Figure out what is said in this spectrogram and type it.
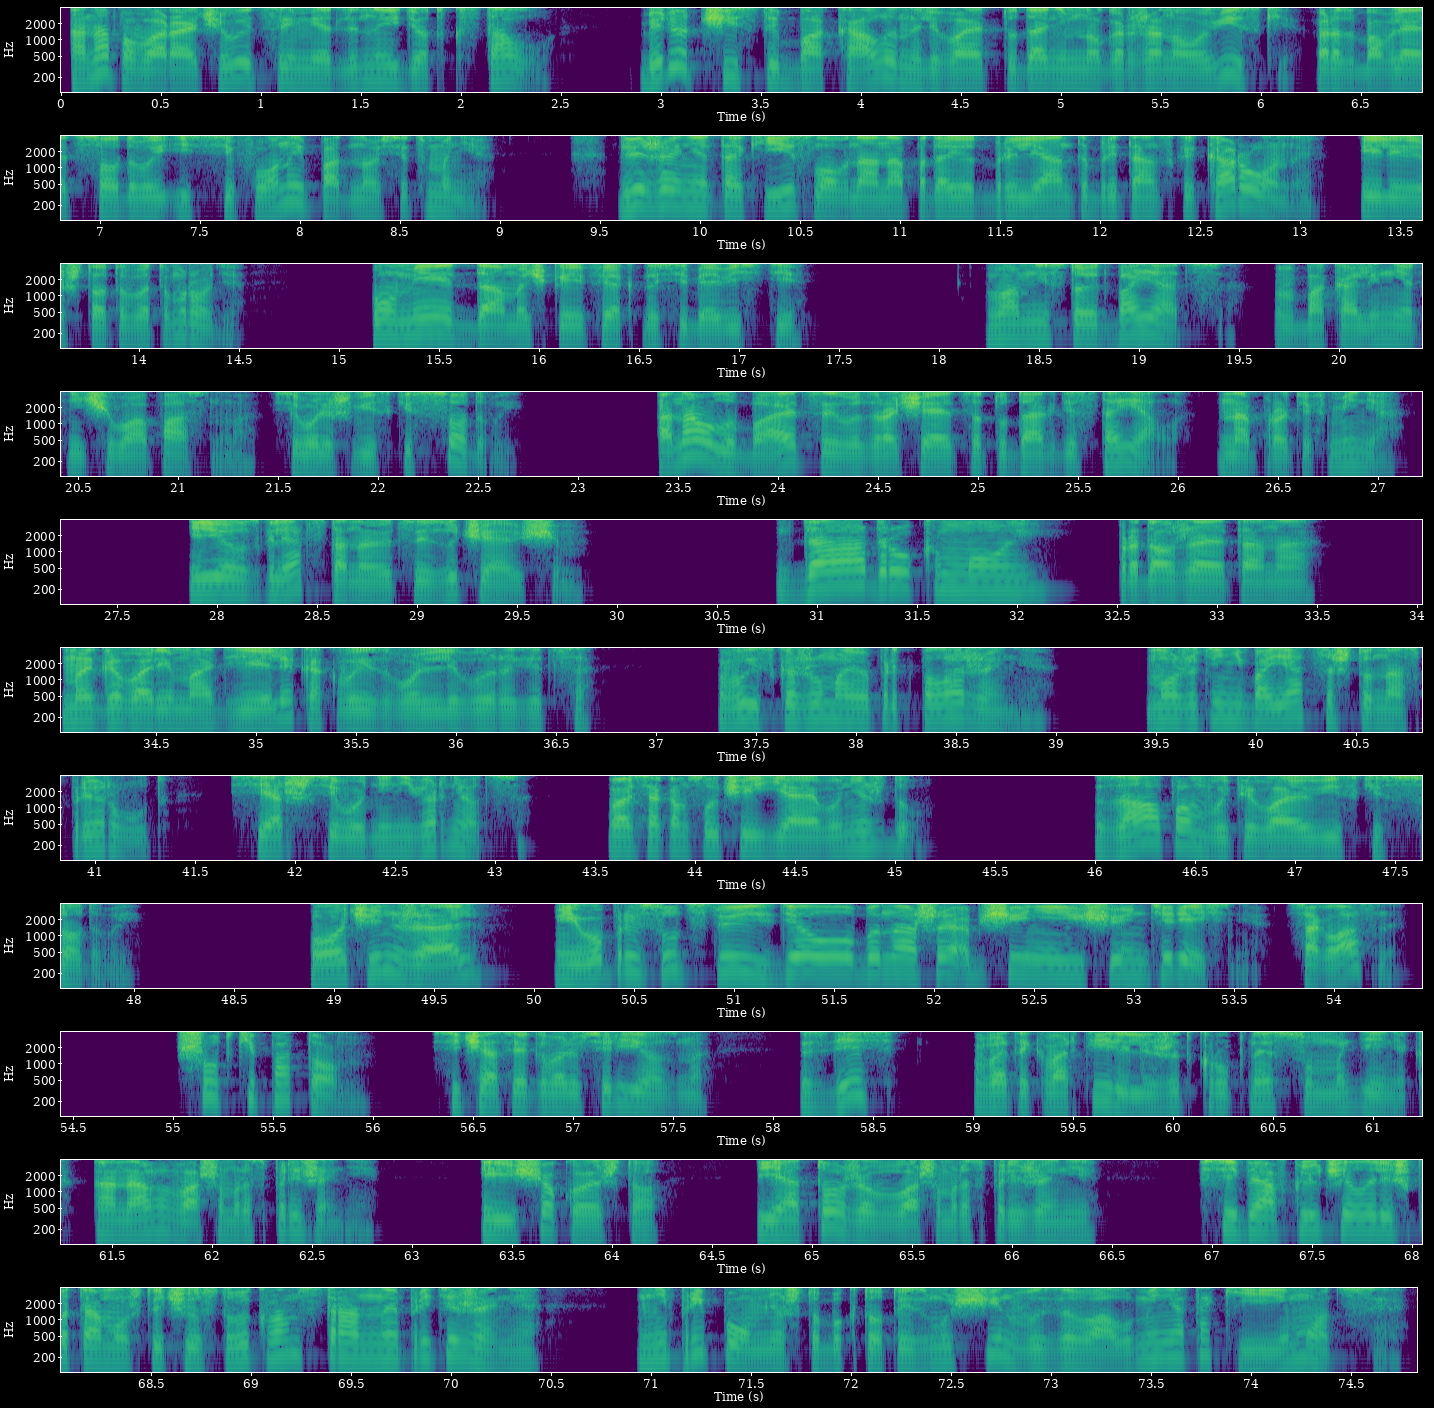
Она поворачивается и медленно идет к столу. Берет чистый бокал и наливает туда немного ржаного виски, разбавляет содовый из сифона и подносит мне. Движения такие, словно она подает бриллианты британской короны или что-то в этом роде. Умеет дамочка эффектно себя вести. Вам не стоит бояться. В бокале нет ничего опасного, всего лишь виски с содовой. Она улыбается и возвращается туда, где стояла, напротив меня. Ее взгляд становится изучающим. «Да, друг мой», — продолжает она, — «мы говорим о деле, как вы изволили выразиться. Выскажу мое предположение. Можете не бояться, что нас прервут. Серж сегодня не вернется. Во всяком случае, я его не жду». Залпом выпиваю виски с содовой. «Очень жаль», его присутствие сделало бы наше общение еще интереснее. Согласны? Шутки потом. Сейчас я говорю серьезно. Здесь, в этой квартире, лежит крупная сумма денег. Она в вашем распоряжении. И еще кое-что. Я тоже в вашем распоряжении. В себя включила лишь потому, что чувствую к вам странное притяжение. Не припомню, чтобы кто-то из мужчин вызывал у меня такие эмоции.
